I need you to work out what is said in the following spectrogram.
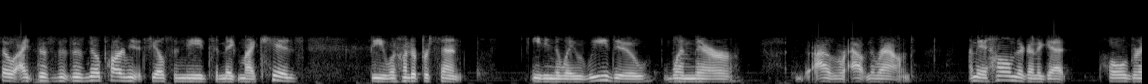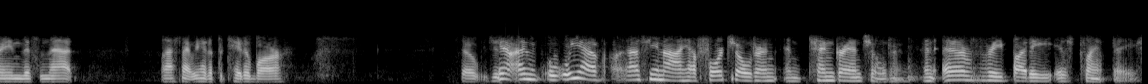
So i there's there's no part of me that feels the need to make my kids be 100% eating the way we do when they're out, out and around. I mean at home they're going to get whole grain this and that. Last night we had a potato bar so just yeah, and we have Essie and I have four children and ten grandchildren, and everybody is plant based,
